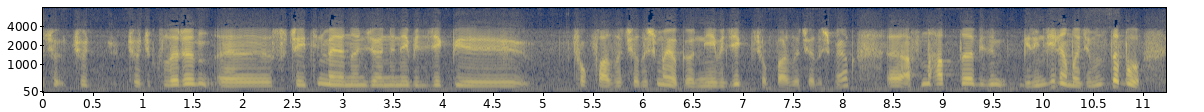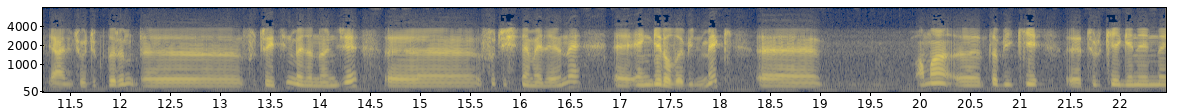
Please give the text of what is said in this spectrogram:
ço- ço- çocukların e, suça itilmeden önce önlenebilecek bir çok fazla çalışma yok, önleyebilecek çok fazla çalışma yok. E, aslında hatta bizim birinci amacımız da bu. Yani çocukların e, suça itilmeden önce e, suç işlemelerine e, engel olabilmek. E, ama e, tabii ki e, Türkiye geneline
